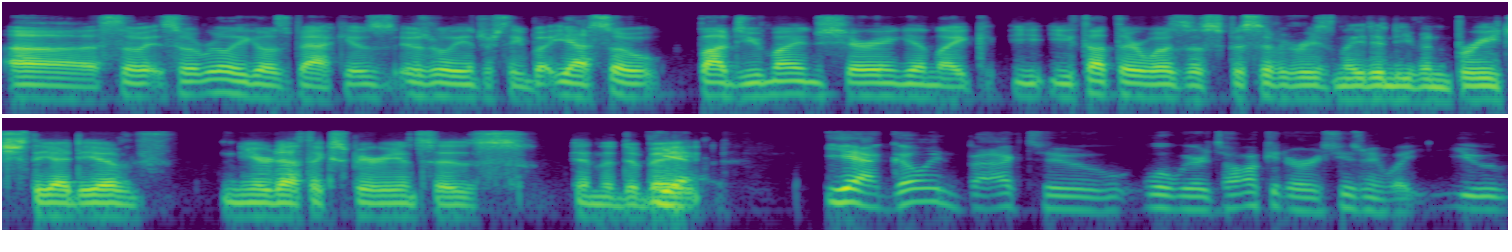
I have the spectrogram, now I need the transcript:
Uh, so it, so it really goes back. It was it was really interesting. But yeah, so Bob, do you mind sharing again? Like you, you thought there was a specific reason they didn't even breach the idea of near death experiences in the debate. Yeah, going back to what we were talking, or excuse me, what you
